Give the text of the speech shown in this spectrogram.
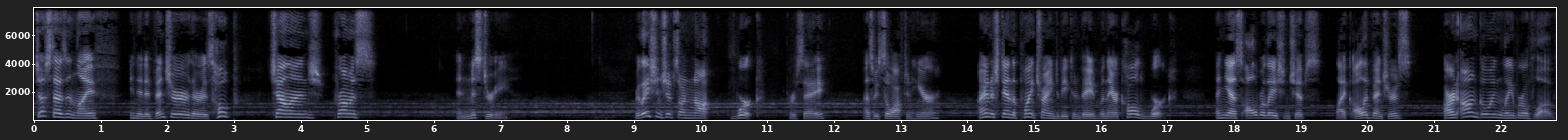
Just as in life, in an adventure there is hope, challenge, promise, and mystery. Relationships are not work, per se, as we so often hear. I understand the point trying to be conveyed when they are called work. And yes, all relationships, like all adventures, are an ongoing labor of love.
